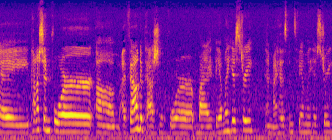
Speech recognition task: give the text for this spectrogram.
a passion for. Um, I found a passion for my family history and my husband's family history,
